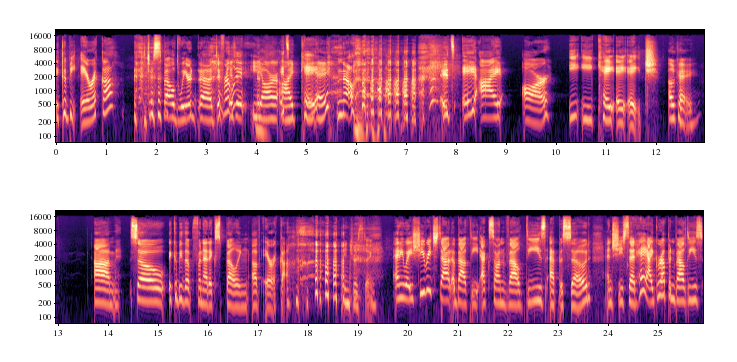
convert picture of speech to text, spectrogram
it could be Erica, just spelled weird uh, differently. is it e-r-i-k-a No. it's A I R E E K A H. okay Um, so it could be the phonetic spelling of Erica. interesting Anyway, she reached out about the Exxon Valdez episode and she said, Hey, I grew up in Valdez,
